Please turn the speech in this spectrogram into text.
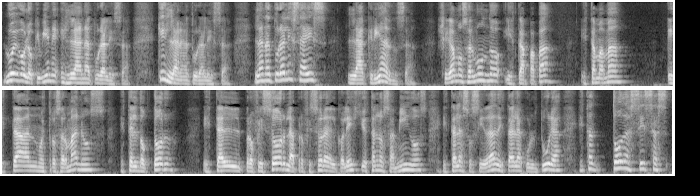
Luego lo que viene es la naturaleza. ¿Qué es la naturaleza? La naturaleza es la crianza. Llegamos al mundo y está papá, está mamá, están nuestros hermanos, está el doctor, está el profesor, la profesora del colegio, están los amigos, está la sociedad, está la cultura, están todas esas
